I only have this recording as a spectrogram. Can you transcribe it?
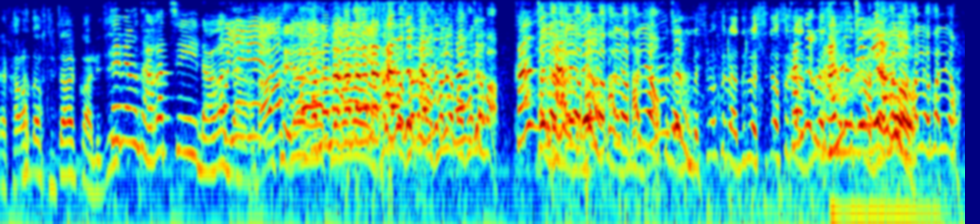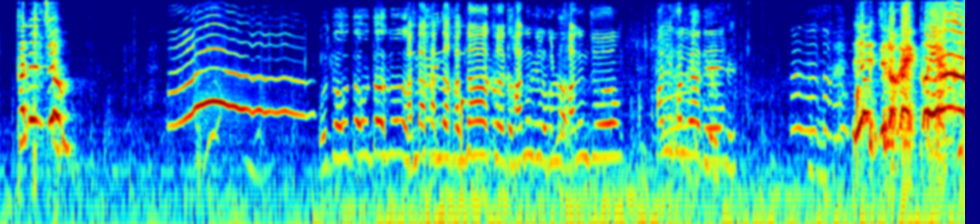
야, 가라다고 긴장할 거 아니지? 세 명 다 같이 나가자. 어, 예, 예. 나한테 야, 가, 나, 나, 가, 나, 가, 나, 가는 중, 가는 중, 가는 중. 가는 중, 살려, 가는 살려, 중. 살려, 살려. 가는 중. 신경 소리 안 들려, 신경 소리 안 가는 들려. 가는 소리 안 중이라고. 들려. 살려 살려. 가는 중. 온다, 온다, 온다, 온다. 간다 간다 간다. 그 가는 중 글로 가는 중. 빨리 살려야 오케이, 돼. 오케이. 예, 들어갈 거야. 집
